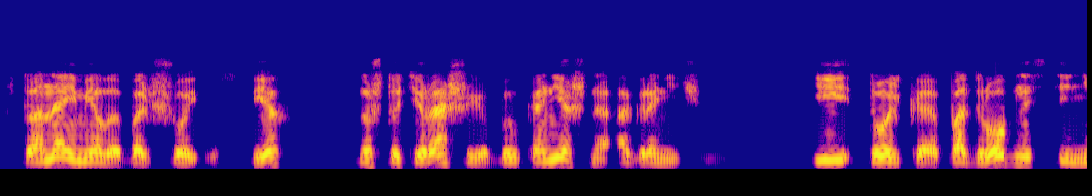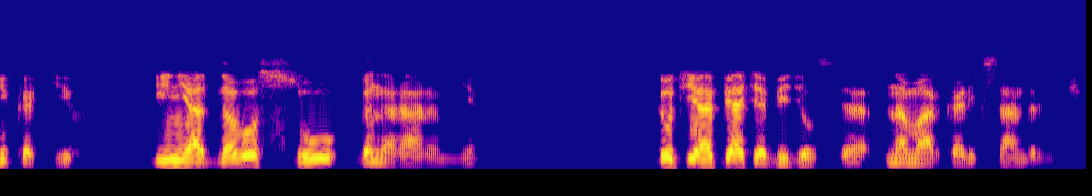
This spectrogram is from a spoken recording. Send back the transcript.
что она имела большой успех, но что тираж ее был, конечно, ограниченным, и только подробностей никаких, и ни одного су гонорара мне. Тут я опять обиделся на Марка Александровича.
